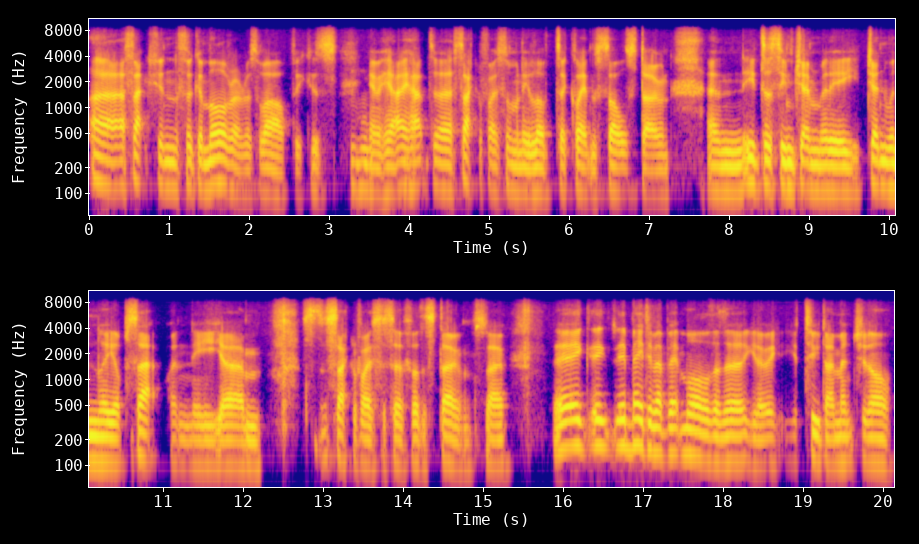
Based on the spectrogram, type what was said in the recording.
uh, affection for Gamora as well, because Mhm. you know he, he had to sacrifice someone he loved to claim the Soul Stone, and he does seem generally genuinely upset when he um, sacrifices her for the stone. So it, it, it made him a bit more than a you know your two dimensional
